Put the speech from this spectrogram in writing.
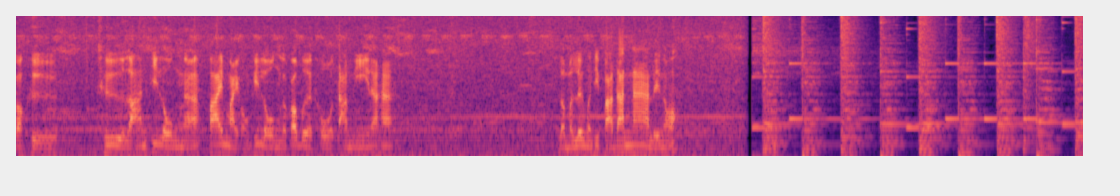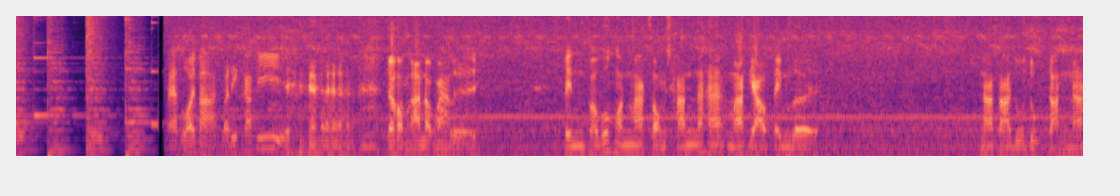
ก็คือชื่อร้านพี่ลงนะ ป้ายใหม่ของพี่ลงแล้วก็เบอร์โทรตามนี้นะฮะเรามาเริ่มกันที่ปลาด้านหน้าเลยเนาะ800บาทสวัสดีครับพี่ เจ้าของร้านออกมาเลย เป็น Power Horn Mark 2 ชั้นนะฮะ มาร์กยาวเต็มเลย หน้าตาดูดุดันนะ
